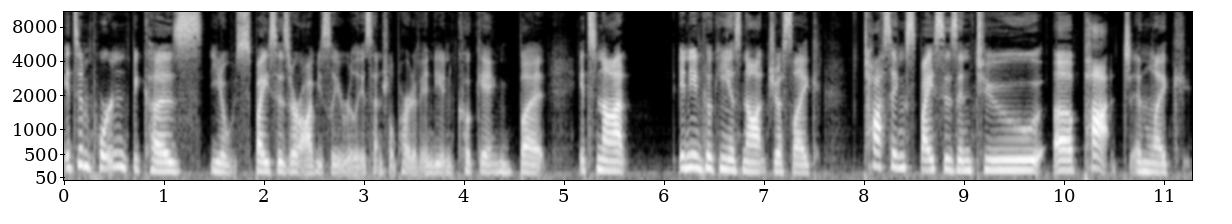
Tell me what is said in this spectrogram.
it's important because, you know, spices are obviously a really essential part of Indian cooking, but it's not Indian cooking is not just like tossing spices into a pot and like,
